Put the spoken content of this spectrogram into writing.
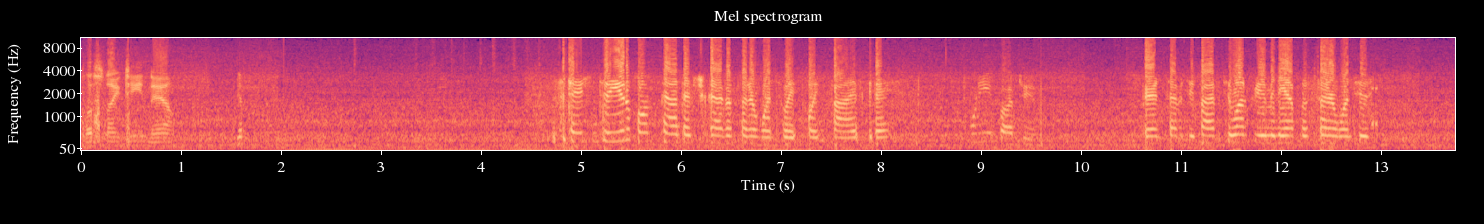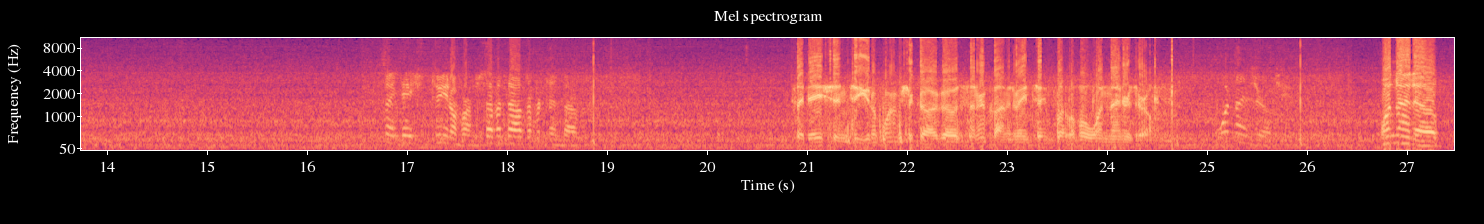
Plus 19 now. Yep. Station 2 uniform, contact Chicago Center 128.5, good day. 2852. Baron 7521 for you, Minneapolis Center 12. Citation to uniform 7000 for 10,000. Citation to uniform, Chicago Center, climb and maintain flight level 190. 1902. 190.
